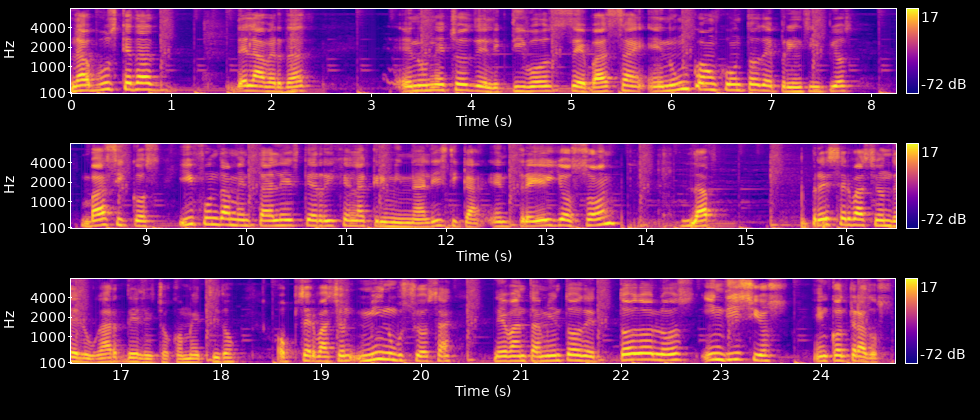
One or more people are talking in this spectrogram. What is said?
La búsqueda de la verdad en un hecho delictivo se basa en un conjunto de principios básicos y fundamentales que rigen la criminalística. Entre ellos son la preservación del lugar del hecho cometido, observación minuciosa, levantamiento de todos los indicios encontrados.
